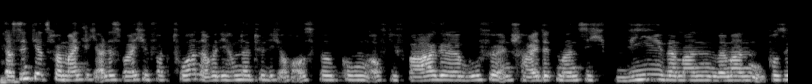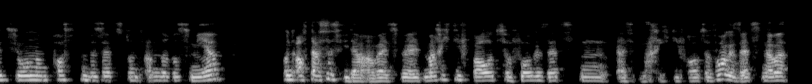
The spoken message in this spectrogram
Das sind jetzt vermeintlich alles weiche Faktoren, aber die haben natürlich auch Auswirkungen auf die Frage, wofür entscheidet man sich wie, wenn man, wenn man Positionen und Posten besetzt und anderes mehr. Und auch das ist wieder Arbeitswelt. Mache ich die Frau zur Vorgesetzten, also mache ich die Frau zur Vorgesetzten, aber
